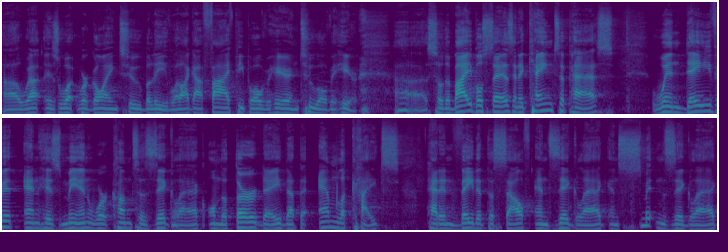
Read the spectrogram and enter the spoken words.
Uh, is what we're going to believe. Well, I got five people over here and two over here. Uh, so the Bible says, and it came to pass when David and his men were come to Ziklag on the third day that the Amalekites had invaded the south and Ziklag and smitten Ziklag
